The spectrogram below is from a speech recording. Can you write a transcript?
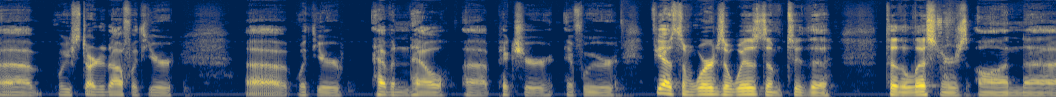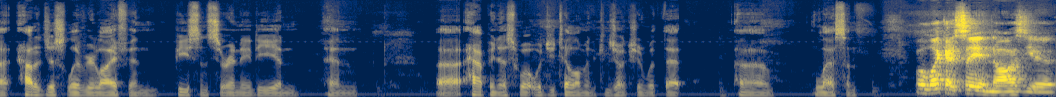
uh, we started off with your uh, with your heaven and hell uh, picture. If we were if you had some words of wisdom to the to the listeners on uh, how to just live your life in peace and serenity and and uh, happiness, what would you tell them in conjunction with that uh, lesson? Well, like I say in nausea,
